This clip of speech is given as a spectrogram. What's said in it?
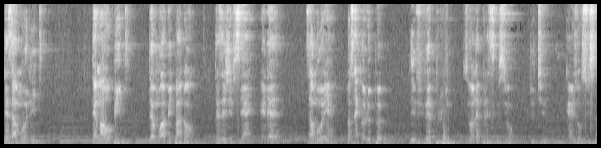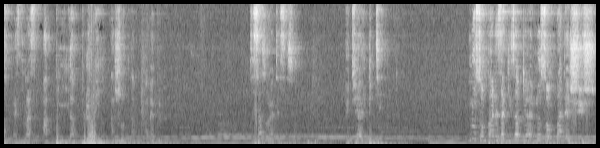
des Ammonites, des Mahobites, des Moabites, pardon, des Égyptiens et des Amoriens. Donc c'est que le peuple ne vivait plus selon les prescriptions de Dieu. Quand ils ont su ça, Esdras a pris, il a pleuré à chaude avec le peuple. C'est ça son intercession. Et Dieu a eu pitié. Nous ne sommes pas des accusateurs, nous ne sommes pas des juges.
